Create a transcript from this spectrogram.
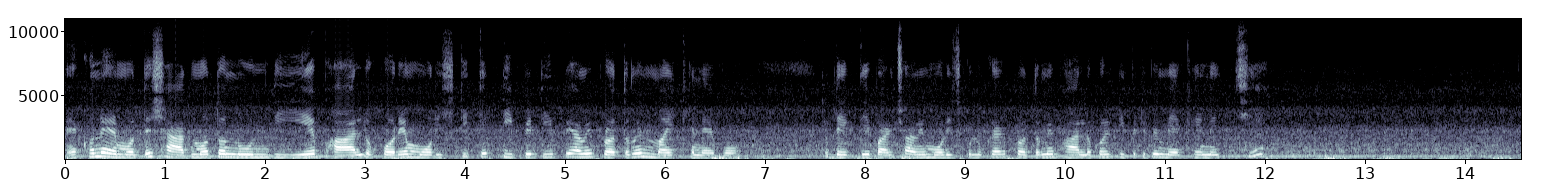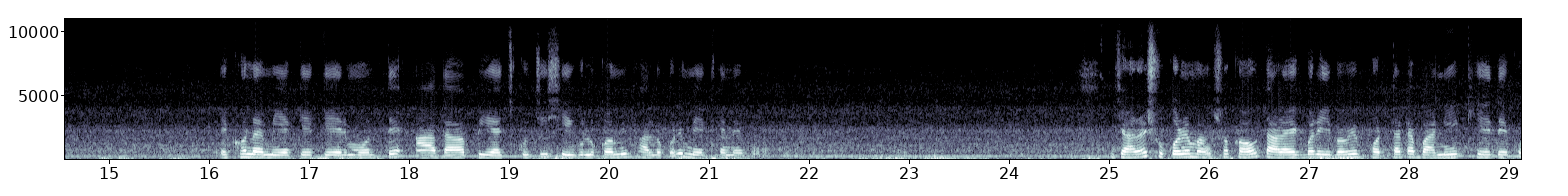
এখন এর মধ্যে স্বাদ মতো নুন দিয়ে ভালো করে মরিচটিকে টিপে টিপে আমি প্রথমে মেখে নেব। তো দেখতেই পারছ, আমি মরিচগুলোকে প্রথমে ভালো করে টিপে টিপে মেখে নিচ্ছি। এখন আমি একে একে এর মধ্যে আদা, পেঁয়াজ কুচি সেইগুলোকে আমি ভালো করে মেখে নেব। যারা শুকরের মাংস খাও, তারা একবার এইভাবে ভর্তাটা বানিয়ে খেয়ে দেখো,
